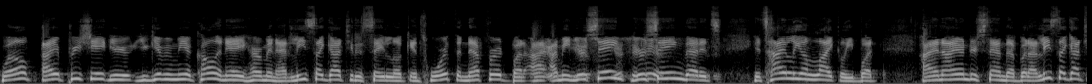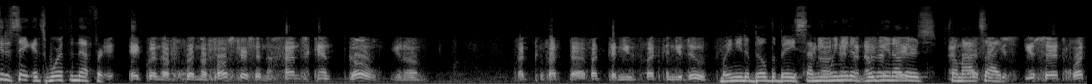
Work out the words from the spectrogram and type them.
Well, I appreciate you you giving me a call, and hey, Herman, at least I got you to say, look, it's worth an effort. But I, I mean, you're saying you're saying that it's it's highly unlikely, but and I understand that. But at least I got you to say it's worth an effort. It, when the when the Fosters and the Hunts can't go, you know, what what uh, what can you what can you do? We need to build the base. I mean, we need to bring in thing- others from outside. You, you said what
